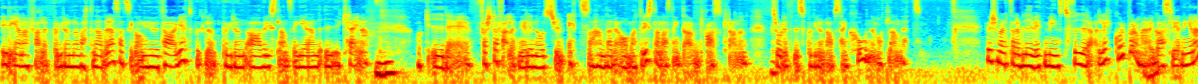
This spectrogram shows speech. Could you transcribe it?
I det ena fallet på grund av att den aldrig har satts igång överhuvudtaget på grund, på grund av Rysslands agerande i Ukraina. Mm. Och i det första fallet, när det gäller Nord Stream 1, så handlar det om att Ryssland har stängt av gaskranen, troligtvis på grund av sanktioner mot landet. Hur som helst har det blivit minst fyra läckor på de här mm. gasledningarna.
